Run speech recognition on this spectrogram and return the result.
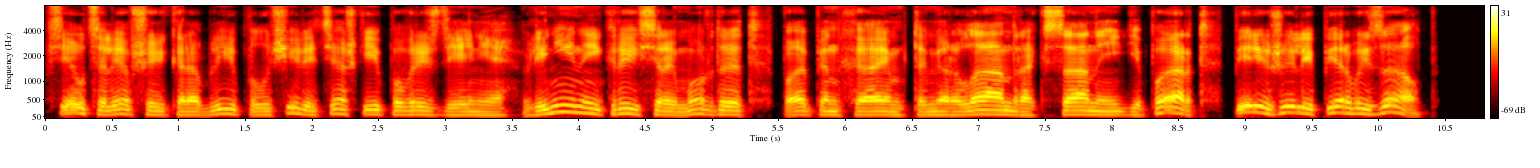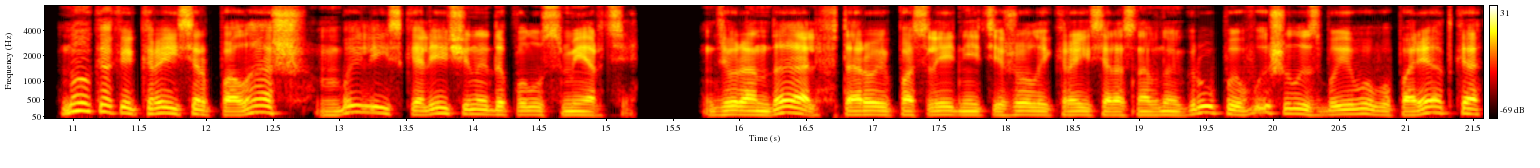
Все уцелевшие корабли получили тяжкие повреждения. Линейные крейсеры «Мордред», «Паппенхайм», «Тамерлан», «Роксана» и «Гепард» пережили первый залп, но, как и крейсер «Палаш», были искалечены до полусмерти. «Дюрандаль», второй и последний тяжелый крейсер основной группы, вышел из боевого порядка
